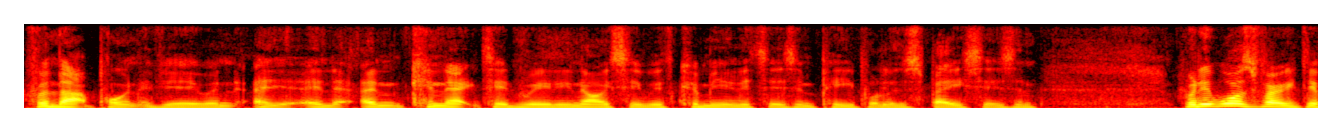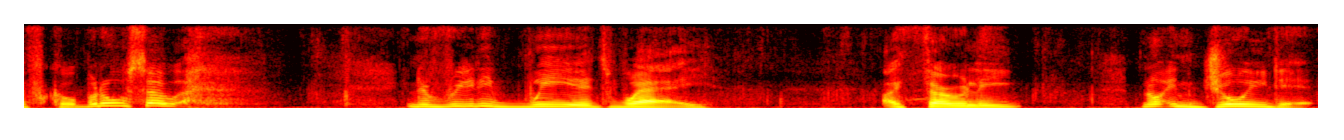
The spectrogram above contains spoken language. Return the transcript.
from that point of view, and, and and connected really nicely with communities and people and spaces. And but it was very difficult, but also in a really weird way, I thoroughly not enjoyed it,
